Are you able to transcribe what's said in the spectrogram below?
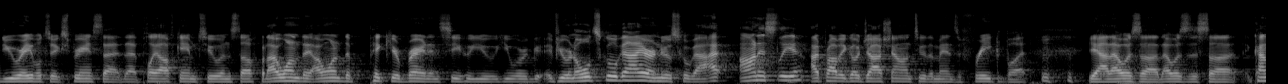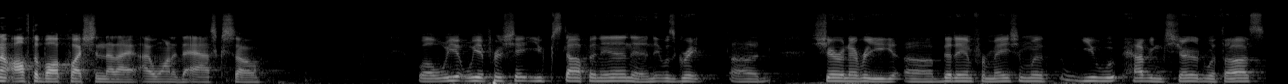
you were able to experience that that playoff game too and stuff. But I wanted to I wanted to pick your brain and see who you you were if you were an old school guy or a new school guy. I, honestly, I'd probably go Josh Allen too. The man's a freak. But yeah, that was uh, that was this uh, kind of off the ball question that I, I wanted to ask. So Well, we we appreciate you stopping in, and it was great uh, sharing every uh, bit of information with you, having shared with us,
